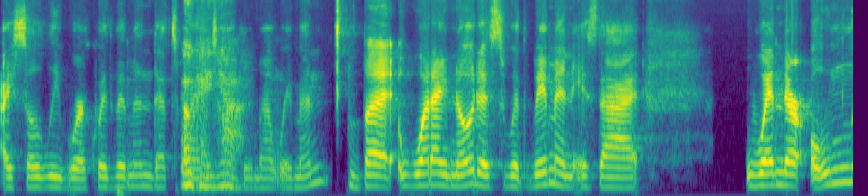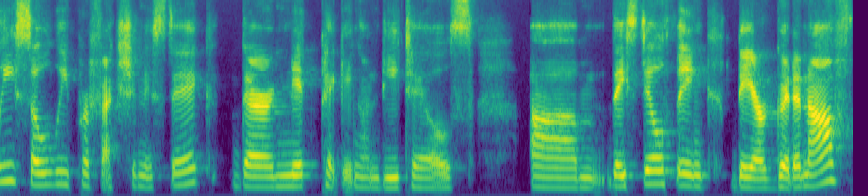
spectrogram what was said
i solely work with women that's why okay, i'm talking yeah. about women but what i notice with women is that when they're only solely perfectionistic, they're nitpicking on details. Um, they still think they are good enough,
